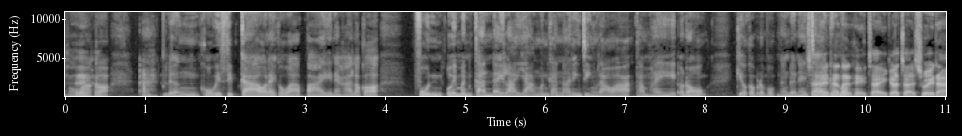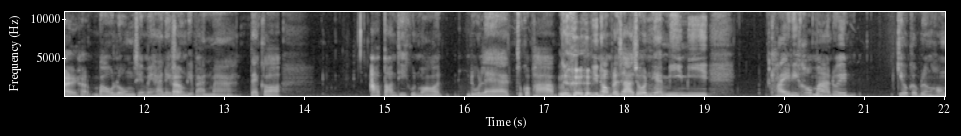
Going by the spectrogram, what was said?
เพราะว่าใช่ครับก็อะเรื่องโควิด -19 อะไรก็ว่าไปนะคะ แล้วก็ฝุ่นโอ้ยมันกันได้หลายอย่างเหมือนกันนะจริง ๆ แล้วอะทำให้โรคเกี่ยวกับระบบทางเดินหายใจใช่ดูทางแบเดิบนหายใจก็จะช่วยได้ครับ เบาลงใช่ไหมคะในครับช่วงที่ผ่านมา แต่ก็เอาตอนที่คุณหมอดูแลสุขภาพพี่น้องประชาชนเนี่ยมีมี ใครที่เข้ามาด้วยเกี่ยวกับเรื่องของ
